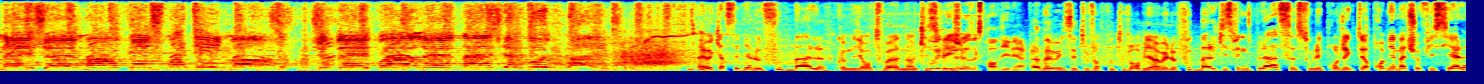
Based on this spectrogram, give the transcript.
Mais je m'en fiche, moi dimanche, je vais voir le match de football. Ah oui, car c'est bien le football, comme dit Antoine, hein, qui se fait des une- choses extraordinaires. quand Ah bah oui, c'est toujours, toujours bien. Oui. Le football qui se fait une place sous les projecteurs. Premier match officiel,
